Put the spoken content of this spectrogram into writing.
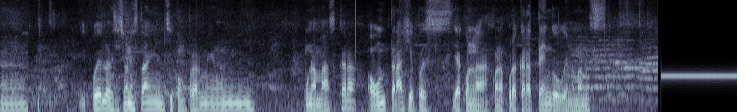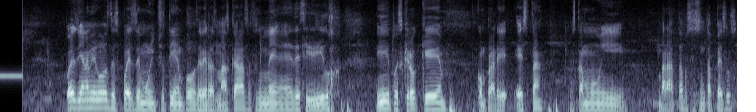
Ah, y pues la decisión está en si comprarme un, una máscara o un traje, pues ya con la, con la pura cara tengo, güey, no mames. Pues bien amigos, después de mucho tiempo de ver las máscaras, al fin me he decidido y pues creo que compraré esta. Está muy barata, pues 60 pesos.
